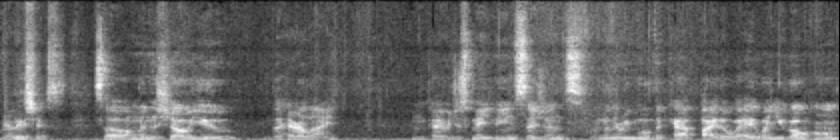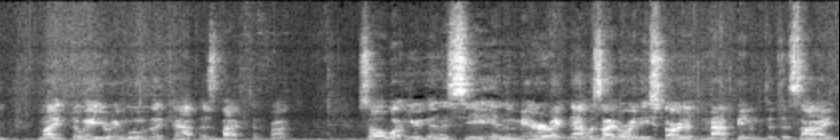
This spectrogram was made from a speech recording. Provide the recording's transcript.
Delicious. So I'm going to show you the hairline. Okay, we just made the incisions. I'm going to remove the cap. By the way, when you go home, Mike, the way you remove the cap is back to front. So what you're going to see in the mirror right now is I already started mapping the design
